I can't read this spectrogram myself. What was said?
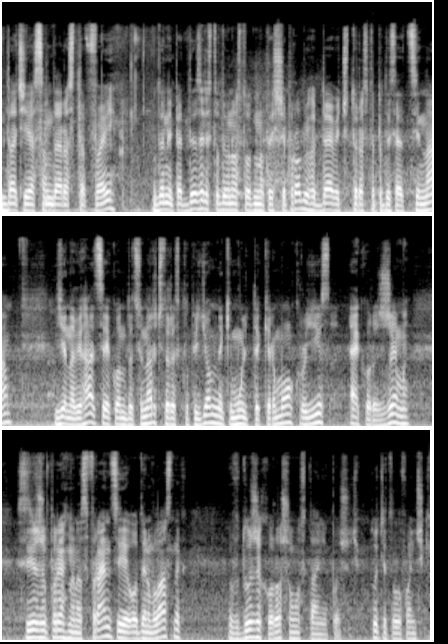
Dacia Sandero Stepway. 1,5 дизель, 191 тисяча пробігу, 9450 ціна. Є навігація, кондиціонер, 4 склопідйомники, мультикермо, круїз, екорежими. Свіжо пригнана з Франції, один власник в дуже хорошому стані пишуть. Тут є телефончики.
